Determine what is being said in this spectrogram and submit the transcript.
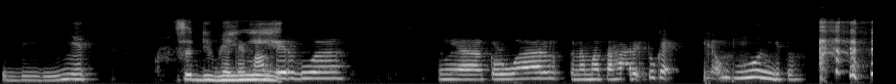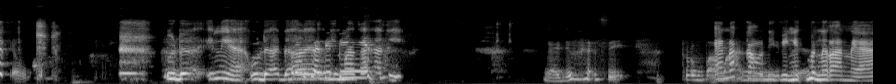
Sedih bingit. Sedih kayak bingit. vampir gua. Ya keluar kena matahari tuh kayak ya ampun gitu. Udah ini ya, udah ada air di dipingit. matahari. Nggak juga sih. Perumpamaan Enak kalau begitu dipingit ya. beneran ya.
